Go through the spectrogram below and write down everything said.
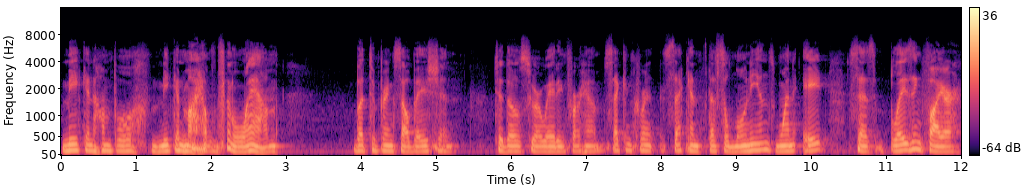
meek and humble, meek and mild lamb, but to bring salvation to those who are waiting for him. Second, Second Thessalonians 1 8 says, Blazing fire,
